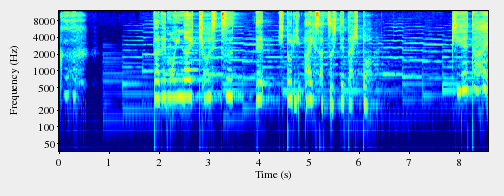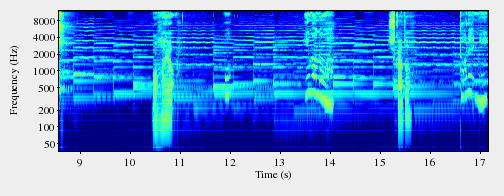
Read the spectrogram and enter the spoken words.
く。誰もいない教室で一人挨拶してた人。消えおはよたい今のは？うしかと誰に？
